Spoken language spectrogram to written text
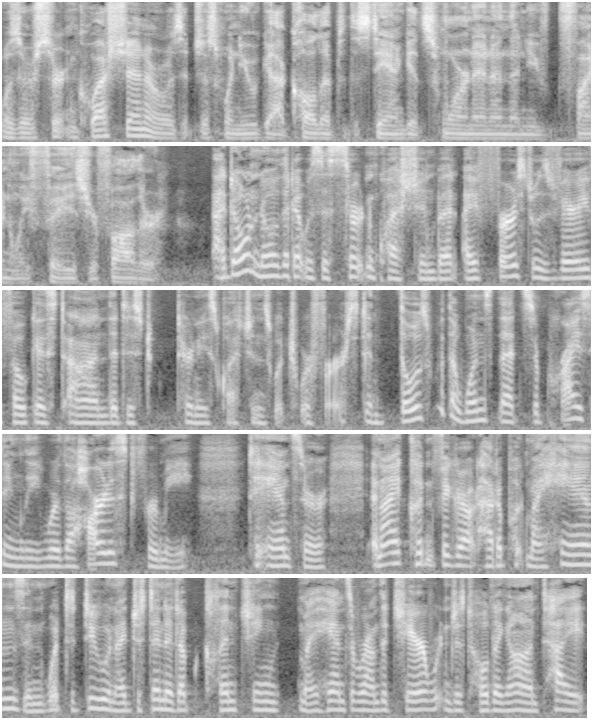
Was there a certain question, or was it just when you got called up to the stand, get sworn in, and then you finally face your father? I don't know that it was a certain question, but I first was very focused on the district attorney's questions, which were first. And those were the ones that surprisingly were the hardest for me to answer. And I couldn't figure out how to put my hands and what to do. And I just ended up clenching my hands around the chair and just holding on tight.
